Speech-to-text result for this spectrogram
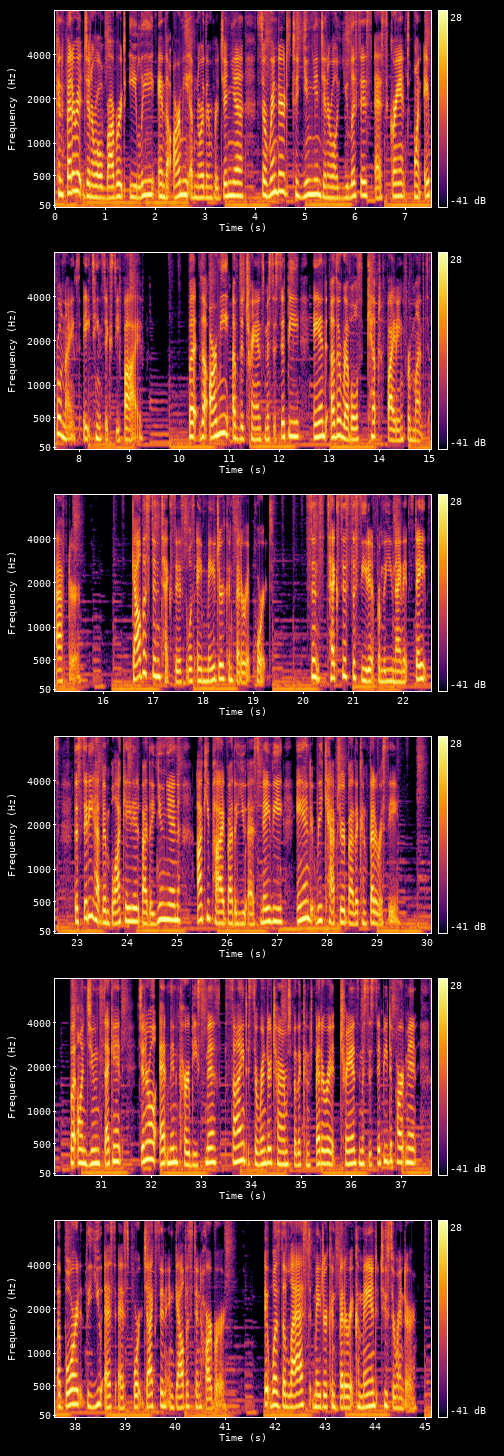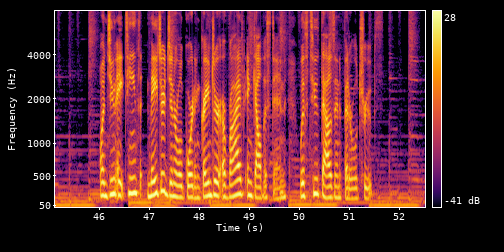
Confederate General Robert E. Lee and the Army of Northern Virginia surrendered to Union General Ulysses S. Grant on April 9, 1865. But the Army of the Trans Mississippi and other rebels kept fighting for months after. Galveston, Texas was a major Confederate port. Since Texas seceded from the United States, the city had been blockaded by the Union, occupied by the U.S. Navy, and recaptured by the Confederacy. But on June 2nd, General Edmund Kirby Smith signed surrender terms for the Confederate Trans Mississippi Department aboard the USS Fort Jackson in Galveston Harbor. It was the last major Confederate command to surrender. On June 18th, Major General Gordon Granger arrived in Galveston with 2,000 federal troops.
